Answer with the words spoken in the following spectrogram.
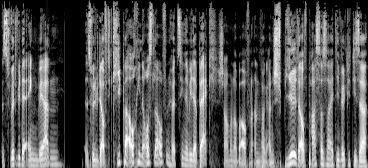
Es wird wieder eng werden. Es wird wieder auf die Keeper auch hinauslaufen. Hötzinger wieder back. Schauen wir aber auch von Anfang an spielt. Auf Passerseite wirklich dieser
